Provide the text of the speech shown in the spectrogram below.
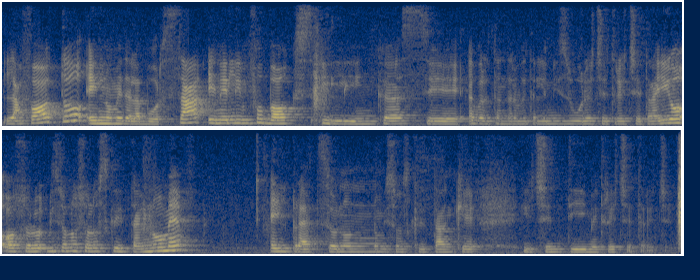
la foto e il nome della borsa e nell'info box il link se volete andare a vedere le misure eccetera eccetera. Io solo, mi sono solo scritta il nome e il prezzo, non, non mi sono scritta anche i centimetri eccetera eccetera.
